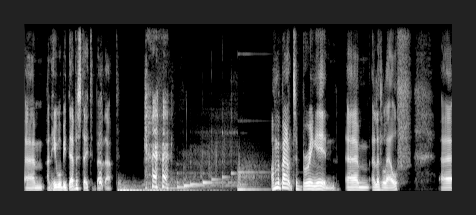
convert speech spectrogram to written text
um, and he will be devastated about that. I'm about to bring in um, a little elf uh,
